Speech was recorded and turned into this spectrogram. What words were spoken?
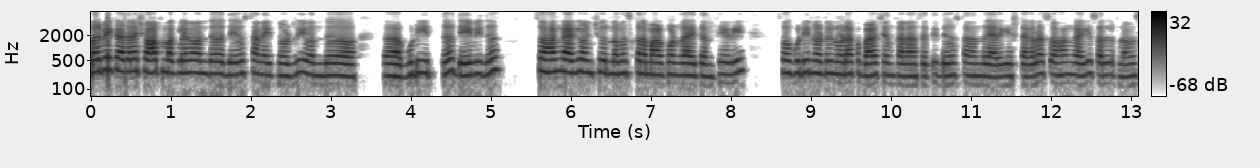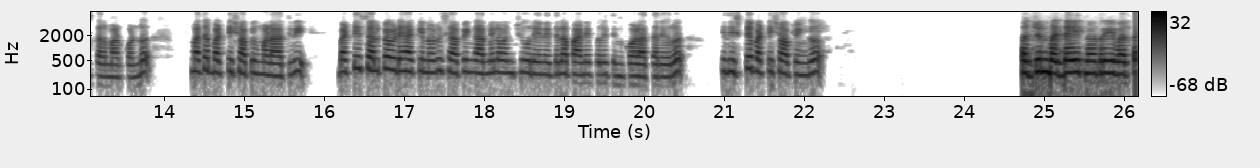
ಬರ್ಬೇಕಾದ್ರ ಶಾಪ್ ಮಗ್ಲೇನೋ ಒಂದು ದೇವಸ್ಥಾನ ಐತ್ ನೋಡ್ರಿ. ಒಂದು ಗುಡಿ ಇತ್ತು ದೇವಿದು. ಸೊ ಹಂಗಾಗಿ ಒಂಚೂರು ನಮಸ್ಕಾರ ಮಾಡ್ಕೊಂಡ್ರ ಅಂತ ಹೇಳಿ ಸೊ ಗುಡಿ ನೋಡ್ರಿ ನೋಡಾಕ ಬಾಳ ಚಂದ ಕಾಣಸ್ತೈತಿ. ದೇವಸ್ಥಾನ ಅಂದ್ರೆ ಯಾರಿಗೂ ಇಷ್ಟ ಆಗಲ್ಲ. ಸೊ ಹಂಗಾಗಿ ಸ್ವಲ್ಪ ನಮಸ್ಕಾರ ಮಾಡ್ಕೊಂಡು ಮತ್ತೆ ಬಟ್ಟಿ ಶಾಪಿಂಗ್ ಮಾಡಾತ್ವಿ ಬಟ್ಟಿ ಸ್ವಲ್ಪ ಉಡಿ ಹಾಕಿ ನೋಡ್ರಿ ಶಾಪಿಂಗ್ ಆದ್ಮೇಲೆ ಒಂಚೂರ್ ಏನೈತಿಲ್ಲ ಪಾನಿಪುರಿ ತಿನ್ಕೊಳತ್ತಾರ ಇವ್ರು. ಇದಿಷ್ಟೇ ಬಟ್ಟಿ ಶಾಪಿಂಗ್ ಅಜ್ಜನ್ ಬರ್ಡೇ ಐತ್ ನೋಡ್ರಿ ಇವತ್ತ,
